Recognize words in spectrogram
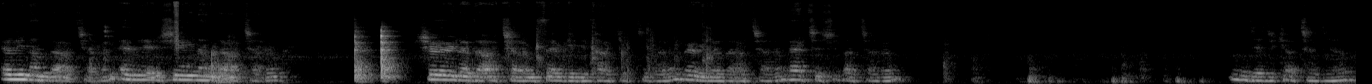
Elinle de açarım, el şeyle de açarım. Şöyle de açarım sevgili takipçilerim. Böyle de açarım. Her çeşit açarım. İncecik açacağım.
